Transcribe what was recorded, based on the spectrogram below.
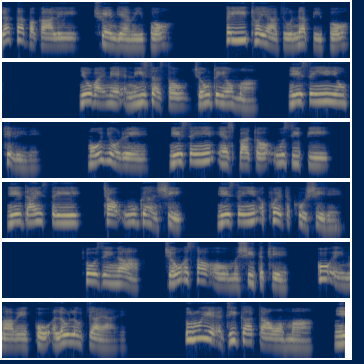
လက်သက်ပကားလေးရွှင်ပြန်ပြီပေါ့။ ခရီးထွက်ရကြိုနှက်ပြီပေါ့။မြို့ပိုင်းနဲ့အနီးဆက်ဆုံးရုံးတရုံမှာမြေစရင်ရုံဖြစ်လေတယ်။မိုးညိုတွင်မြေစရင်အင်စပတ်တော်ဦးစီးပြီးမြေတိုင်းစရေး6ဦးခန့်ရှိ မြေစရင်အဖွဲ့တစ်ခုရှိတယ်။ထိုစဉ်ကရုံးအဆောက်အအုံမရှိသဖြင့်ကိုယ့်အိမ်မှာပင်ကိုယ်အလုပ်လုပ်ကြရတယ်။သူတို့ရဲ့အဓိကတာဝန်မှာမြေ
